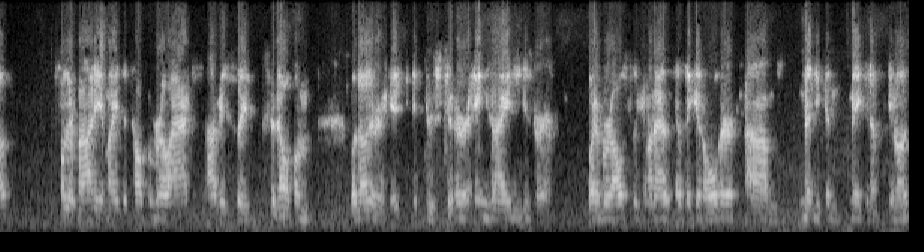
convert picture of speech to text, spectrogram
of. For their body, it might just help them relax. Obviously, it help them with other issues or anxieties or whatever else is going on as they get older. Um, then you can make it up. You know,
